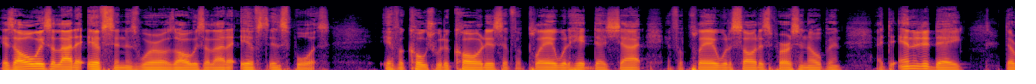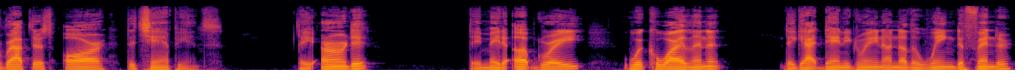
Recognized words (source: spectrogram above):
there's always a lot of ifs in this world. There's always a lot of ifs in sports. If a coach would have called this, if a player would have hit that shot, if a player would have saw this person open, at the end of the day, the Raptors are the champions. They earned it. They made an upgrade with Kawhi Leonard. They got Danny Green, another wing defender.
